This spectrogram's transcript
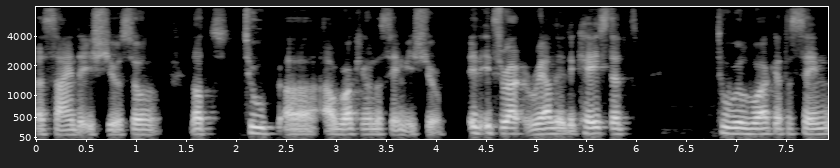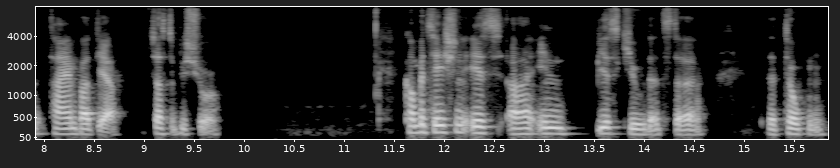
assign the issue. So not two uh, are working on the same issue. It, it's rarely the case that two will work at the same time, but yeah, just to be sure. Compensation is uh, in BSQ, that's the, the token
